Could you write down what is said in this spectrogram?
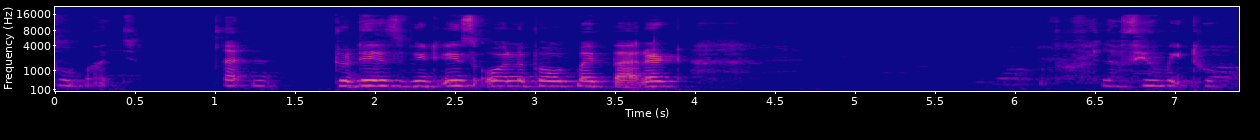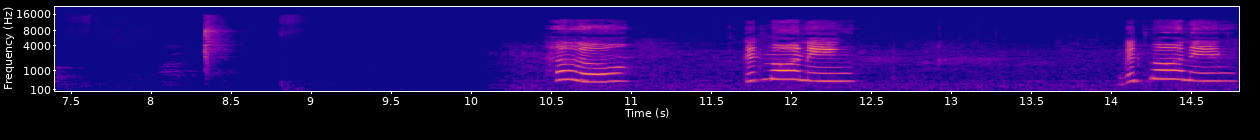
so much. And today's video is all about my parrot. Love you, me too. Hello. Good morning. Good morning.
